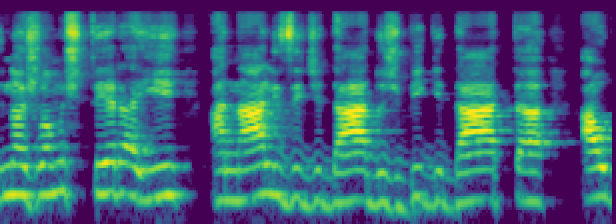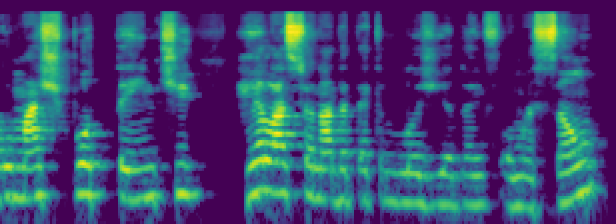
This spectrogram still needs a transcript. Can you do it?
e nós vamos ter aí análise de dados, big data, algo mais potente relacionado à tecnologia da informação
